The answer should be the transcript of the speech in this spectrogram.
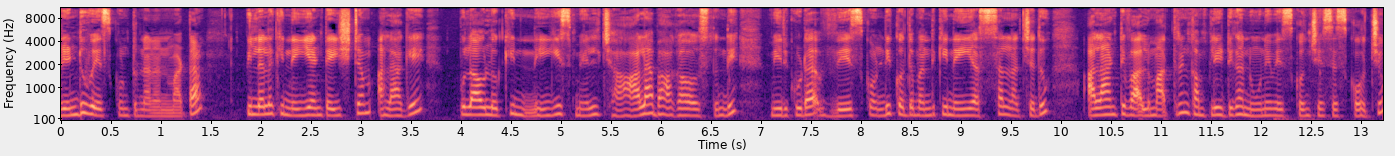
రెండు వేసుకుంటున్నాను అనమాట పిల్లలకి నెయ్యి అంటే ఇష్టం. అలాగే పులావ్లోకి నెయ్యి స్మెల్ చాలా బాగా వస్తుంది. మీరు కూడా వేసుకోండి. కొంతమందికి నెయ్యి అస్సలు నచ్చదు. అలాంటి వాళ్ళు మాత్రం కంప్లీట్గా నూనె వేసుకొని చేసేసుకోవచ్చు.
